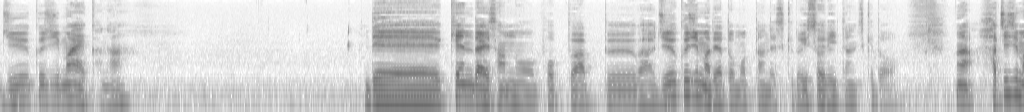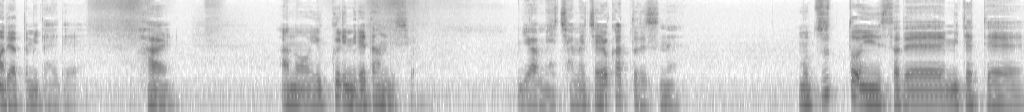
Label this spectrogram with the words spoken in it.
19時前かなで健大さんの「ポップアップが19時までやと思ったんですけど急いで行ったんですけど、まあ、8時までやったみたいではい。あのゆっくり見れたんですよ。いやめちゃめちゃ良かったですね。もうずっとインスタで見てて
